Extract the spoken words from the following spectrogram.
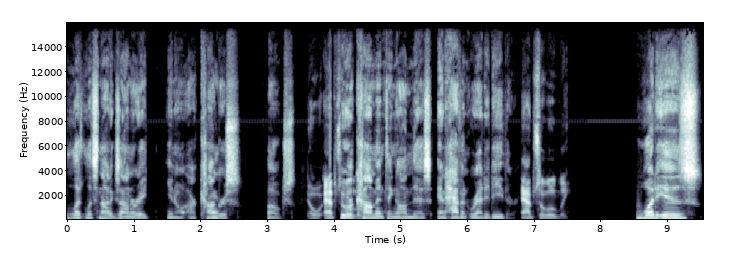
Let let's not exonerate you know our Congress folks Oh, absolutely. who are commenting on this and haven't read it either. absolutely. What is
